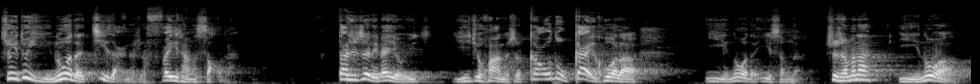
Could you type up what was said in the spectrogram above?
所以对以诺的记载呢是非常少的。但是这里面有一一句话呢是高度概括了以诺的一生的，是什么呢？以诺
